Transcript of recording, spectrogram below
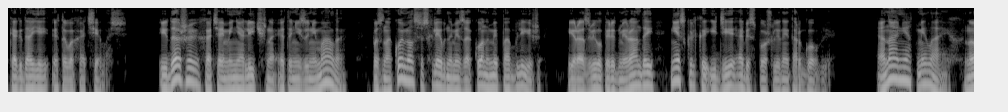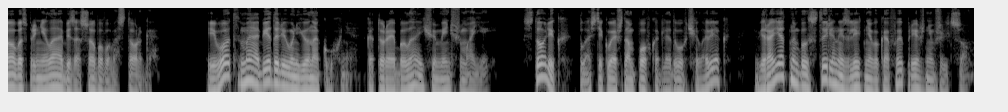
когда ей этого хотелось. И даже, хотя меня лично это не занимало, познакомился с хлебными законами поближе и развил перед Мирандой несколько идей о беспошлиной торговле. Она не отмела их, но восприняла без особого восторга. И вот мы обедали у нее на кухне, которая была еще меньше моей. Столик, пластиковая штамповка для двух человек, вероятно, был стырен из летнего кафе прежним жильцом.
